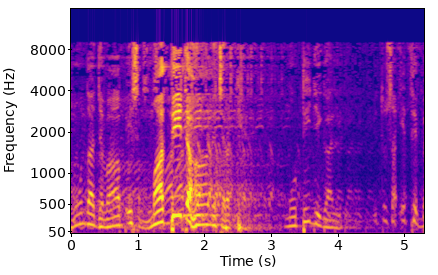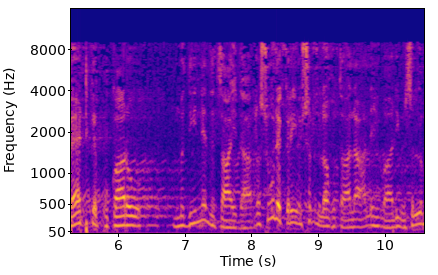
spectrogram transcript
ہوں دا جواب اس مادی جہان وچ رکھا موٹی جی گل تسا ایتھے بیٹھ کے پکارو، مدینے دے تاجدار رسول کریم صلی اللہ تعالی علیہ والہ وسلم،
